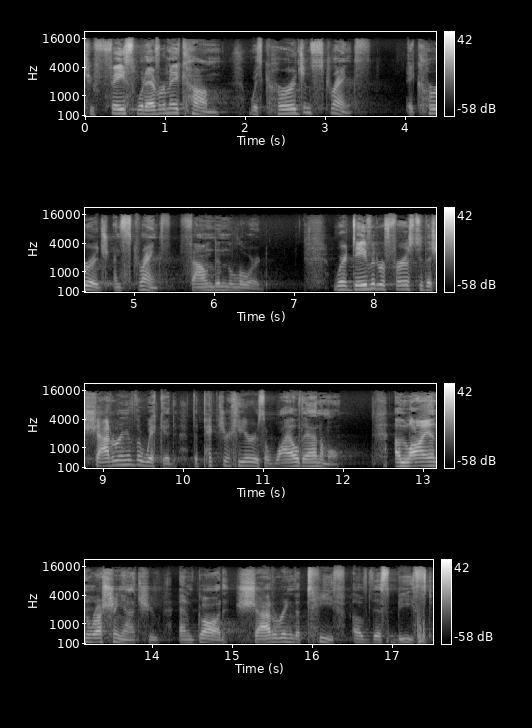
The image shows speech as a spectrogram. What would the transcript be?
to face whatever may come with courage and strength, a courage and strength found in the Lord. Where David refers to the shattering of the wicked, the picture here is a wild animal, a lion rushing at you, and God shattering the teeth of this beast,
